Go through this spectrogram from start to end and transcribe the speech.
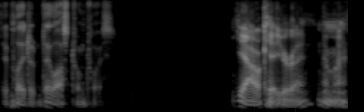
They played. They lost to him twice. yeah. Okay, you're right. Never mind.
